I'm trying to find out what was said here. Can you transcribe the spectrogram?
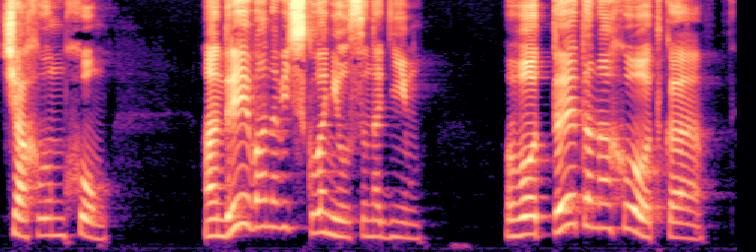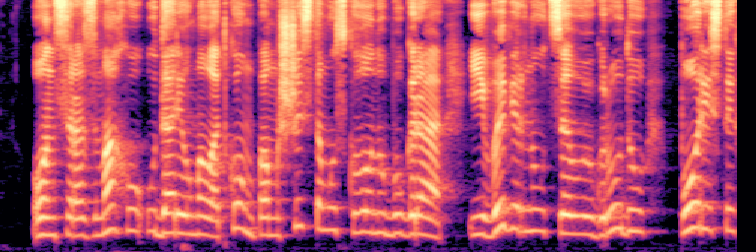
чахлым мхом. Андрей Иванович склонился над ним. «Вот это находка!» Он с размаху ударил молотком по мшистому склону бугра и вывернул целую груду пористых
